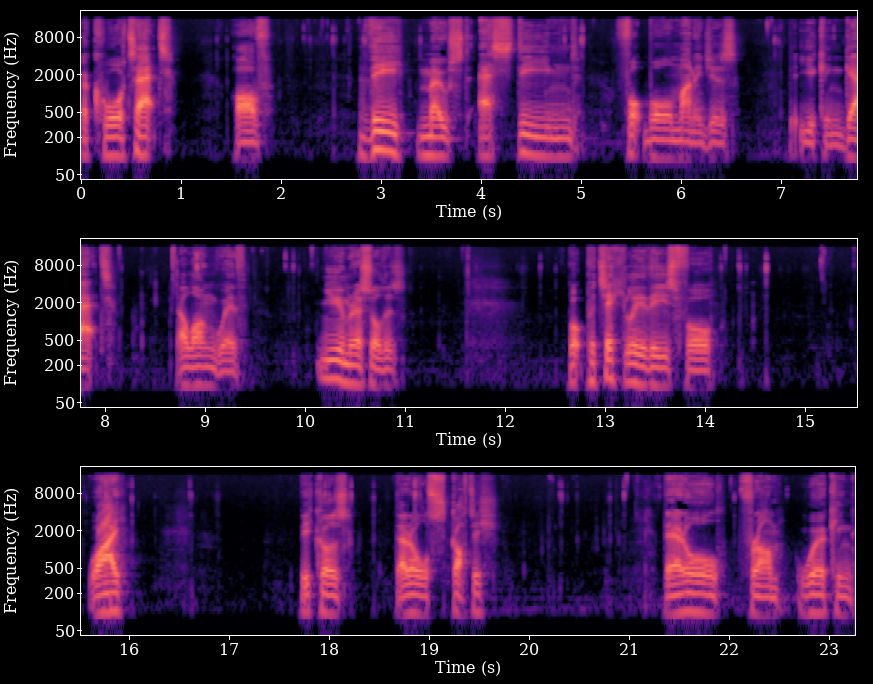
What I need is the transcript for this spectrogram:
a quartet of the most esteemed football managers that you can get, along with numerous others. But particularly these four. Why? Because they're all Scottish. They're all from working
